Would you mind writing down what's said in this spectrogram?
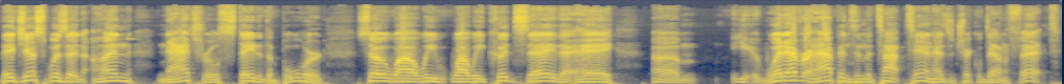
There just was an unnatural state of the board. So while we while we could say that, hey, um, you, whatever happens in the top ten has a trickle down effect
